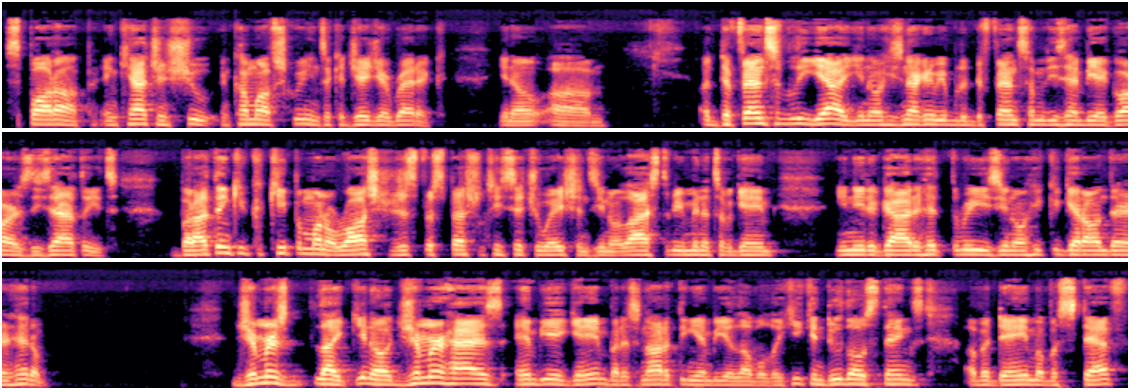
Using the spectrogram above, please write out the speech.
spot up and catch and shoot and come off screens like a JJ Redick you know, um, uh, defensively, yeah, you know, he's not going to be able to defend some of these NBA guards, these athletes. But I think you could keep him on a roster just for specialty situations. You know, last three minutes of a game, you need a guy to hit threes. You know, he could get on there and hit them. Jimmer's like, you know, Jimmer has NBA game, but it's not at the NBA level. Like he can do those things of a Dame, of a Steph,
